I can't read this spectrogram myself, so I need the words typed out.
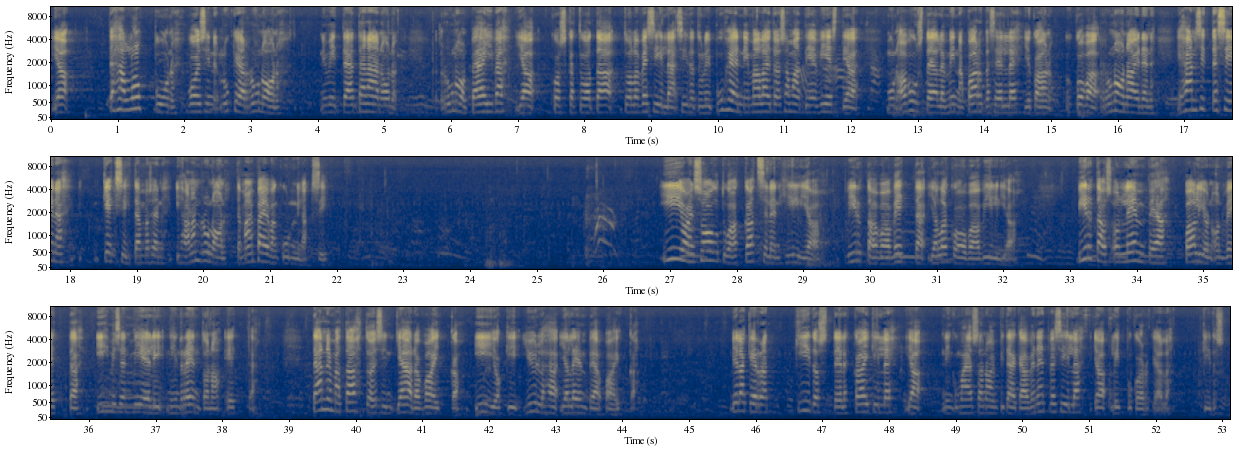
Ja tähän loppuun voisin lukea runon, nimittäin tänään on runon päivä ja koska tuota, tuolla vesillä siitä tuli puhe, niin mä laitoin saman tien viestiä mun avustajalle Minna Partaselle, joka on kova runonainen. Ja hän sitten siinä keksi tämmöisen ihanan runon tämän päivän kunniaksi. Iijoen soutua katselen hiljaa, virtaavaa vettä ja lakoavaa viljaa. Virtaus on lempeä, paljon on vettä, ihmisen mieli niin rentona että. Tänne mä tahtoisin jäädä vaikka, Iijoki, jylhä ja lempeä paikka. Vielä kerran kiitos teille kaikille ja niin kuin mä jo sanoin, pitäkää veneet vesillä ja lippu korkealla. Kiitos.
